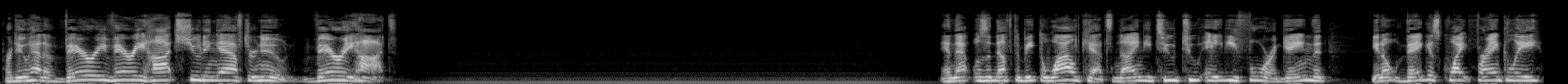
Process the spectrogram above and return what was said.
Purdue had a very, very hot shooting afternoon. Very hot. And that was enough to beat the Wildcats 92 to 84. A game that, you know, Vegas, quite frankly,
